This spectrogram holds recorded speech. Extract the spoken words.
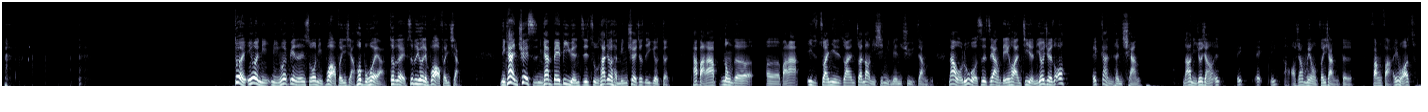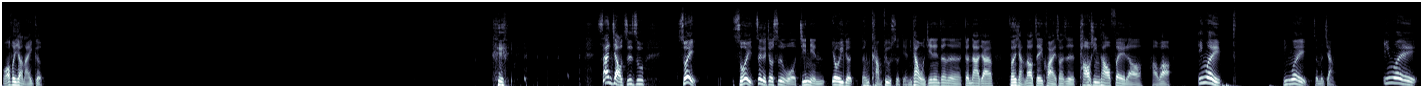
对，因为你你会变成说你不好分享，会不会啊？对不对？是不是有点不好分享？你看，确实，你看卑鄙原之助，他就很明确，就是一个梗，他把它弄得。呃，把它一直钻，一直钻，钻到你心里面去，这样子。那我如果是这样连环计的，你就觉得说，哦，哎、干很强，然后你就想，哎、哎、哎、哎，好像没有分享的方法，因、欸、为我要我要分享哪一个？三角蜘蛛，所以。所以这个就是我今年又一个很 confuse 的点。你看，我今天真的跟大家分享到这一块，算是掏心掏肺了哦，好不好？因为，因为怎么讲？因为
